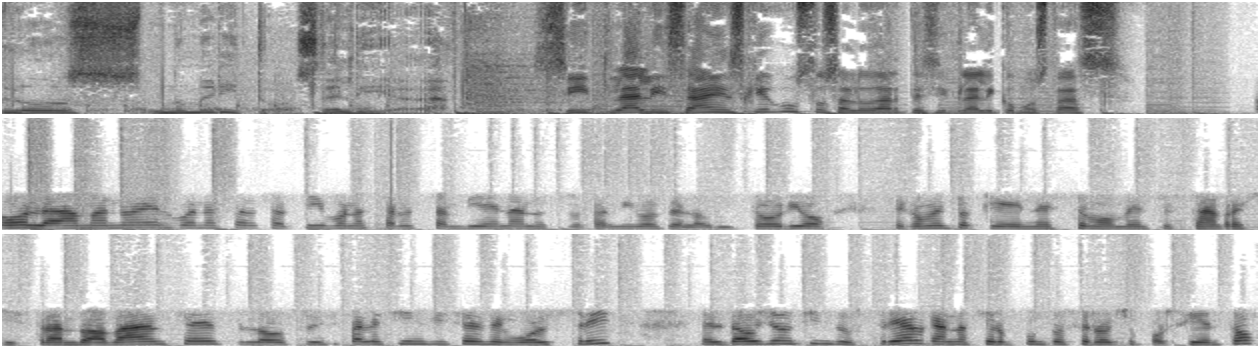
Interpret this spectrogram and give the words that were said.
Los numeritos del día. Citlali Sáenz, qué gusto saludarte, Citlali, ¿cómo estás? Hola Manuel, buenas tardes a ti, buenas tardes también a nuestros amigos del auditorio. Te comento que en este momento están registrando avances los principales índices en Wall Street. El Dow Jones Industrial gana 0.08%,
